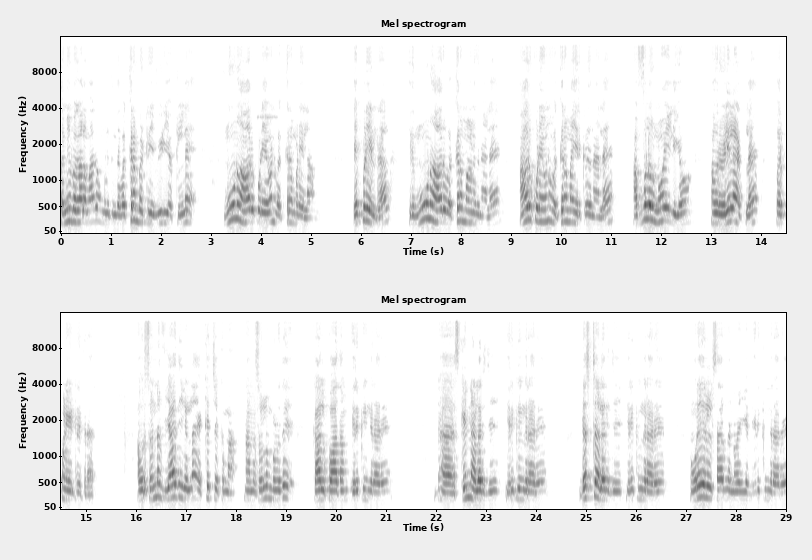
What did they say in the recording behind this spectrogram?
சமீப காலமாக உங்களுக்கு இந்த வக்ரம் பற்றிய வீடியோக்கள்ல மூணு ஆறு கூடையவன் வக்ரம் அடையலாம் எப்படி என்றால் இது மூணு ஆறு வக்கரமானதுனால ஆறு கூடையவனும் வக்கரமாக இருக்கிறதுனால அவ்வளவு நோயிலையும் அவர் வெளிநாட்டில் ஒர்க் பண்ணிட்டு இருக்கிறார். அவர் சொன்ன வியாதிகள்லாம் எக்கச்சக்கமா. நாம சொல்லும் பொழுது கால் பாதம் இருக்குங்கிறாரு ஸ்கின் அலர்ஜி இருக்குங்கிறாரு டஸ்ட் அலர்ஜி இருக்குங்கிறாரு நுரையீரல் சார்ந்த நோய்கள் இருக்குங்கிறாரு.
